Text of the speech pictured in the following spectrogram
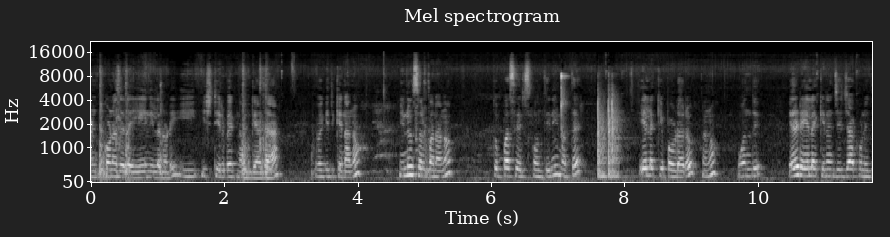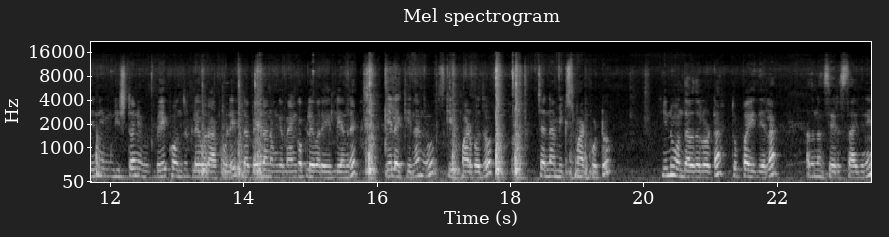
ಅಂಟ್ಕೊಳೋದೆಲ್ಲ ಏನಿಲ್ಲ ನೋಡಿ, ಈ ಇಷ್ಟು ಇರಬೇಕು ನಮಗೆ ಅದ. ಇವಾಗ ಇದಕ್ಕೆ ನಾನು ಇನ್ನೂ ಸ್ವಲ್ಪ ನಾನು ತುಪ್ಪ ಸೇರಿಸ್ಕೊತೀನಿ ಮತ್ತು ಏಲಕ್ಕಿ ಪೌಡರು ನಾನು ಒಂದು, ಎರಡು ಏಲಕ್ಕಿನ ಜಜ್ಜಿ ಹಾಕೊಂಡಿದ್ದೀನಿ. ನಿಮ್ಗೆ ಇಷ್ಟ, ನೀವು ಬೇಕು ಅಂದರೆ ಫ್ಲೇವರ್ ಹಾಕ್ಕೊಳ್ಳಿ ಇಲ್ಲ ಬೇಡ ನಮಗೆ ಮ್ಯಾಂಗೋ ಫ್ಲೇವರ್ ಇರಲಿ ಅಂದರೆ ಏಲಕ್ಕಿನ ನೀವು ಸ್ಕಿಪ್ ಮಾಡ್ಬೋದು. ಚೆನ್ನಾಗಿ ಮಿಕ್ಸ್ ಮಾಡಿಕೊಟ್ಟು ಇನ್ನೂ ಒಂದು ಅರ್ಧ ಲೋಟ ತುಪ್ಪ ಇದೆಯಲ್ಲ, ಅದನ್ನು ಸೇರಿಸ್ತಾ ಇದ್ದೀನಿ.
